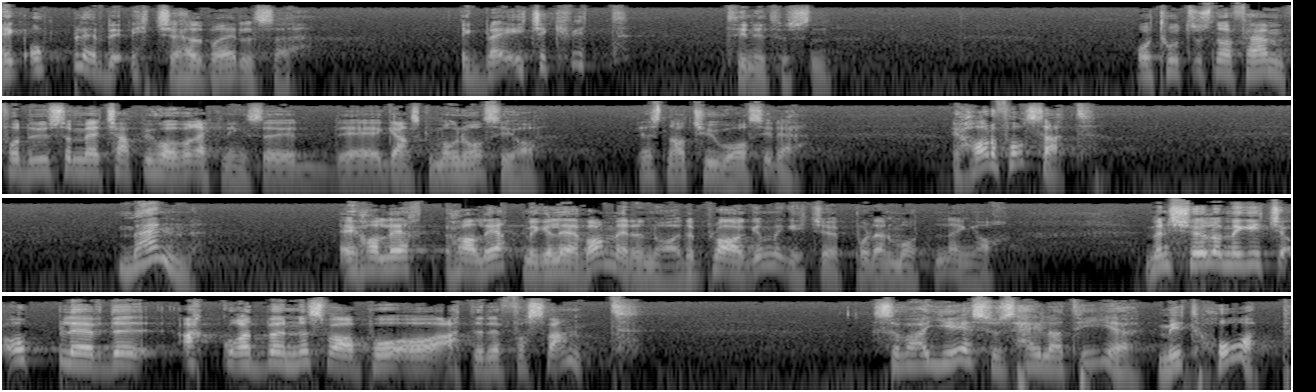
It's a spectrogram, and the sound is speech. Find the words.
Jeg opplevde ikke helbredelse. Jeg ble ikke kvitt tinnitusen. Og 2005, for du som er kjapp i hoderegning, så det er ganske mange år siden. Det er snart 20 år siden. Jeg har det fortsatt. Men jeg har lært, har lært meg å leve med det nå. Det plager meg ikke på den måten lenger. Men selv om jeg ikke opplevde akkurat bønnesvar på at det forsvant, så var Jesus hele tida mitt håp.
